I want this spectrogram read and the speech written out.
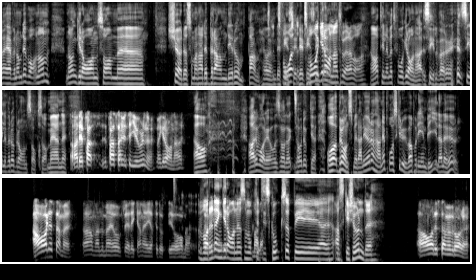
även om det var någon, någon gran som eh, körde som man hade brand i rumpan. Ja, det Två, finns- det finns två lite- granar tror jag det var. Ja, till och med två granar, silver, silver och brons också. Men Ja, det, pass, det det passar ju till jul nu med granar. Ja, ja det var det. Och så, så var duktiga. Och bronsmedaljören, han är på att skruva på din bil, eller hur? Ja, det stämmer. Jag använder mig av Fredrik, han är jätteduktig att ha med. Var det den granen som åkte Malla. till skogs uppe i eh, Askersund? Ja, det stämmer bra det.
